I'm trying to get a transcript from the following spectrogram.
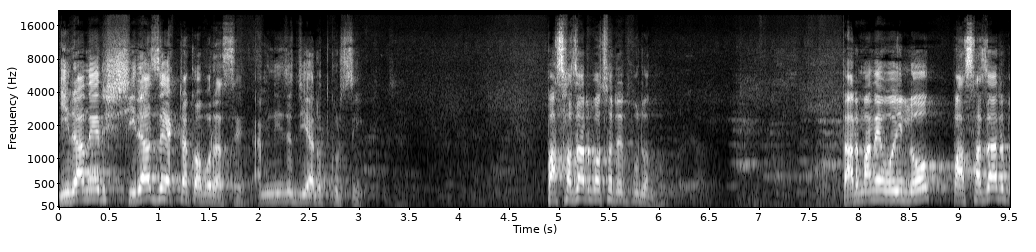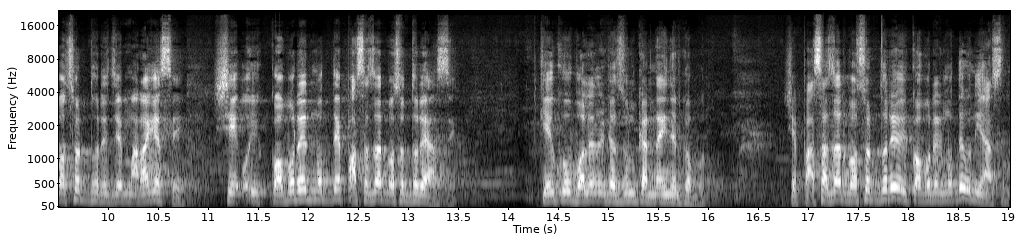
ইরানের সিরাজে একটা কবর আছে, আমি নিজে জিয়ারত করছি। পাঁচ হাজার বছরের পুরনো। তার মানে ওই লোক পাঁচ হাজার বছর ধরে যে মারা গেছে, সে ওই কবরের মধ্যে পাঁচ হাজার বছর ধরে আছে। কেউ কেউ বলেন এটা জুলকার নাইনের কবর। সে পাঁচ হাজার বছর ধরে ওই কবরের মধ্যে উনি আছেন।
